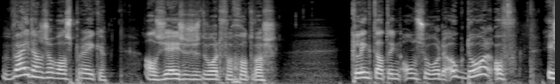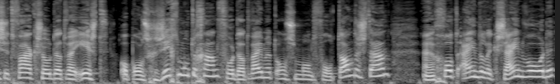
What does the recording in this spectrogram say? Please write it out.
wij dan zoal spreken als Jezus het woord van God was. Klinkt dat in onze woorden ook door? Of is het vaak zo dat wij eerst op ons gezicht moeten gaan voordat wij met onze mond vol tanden staan en God eindelijk zijn woorden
